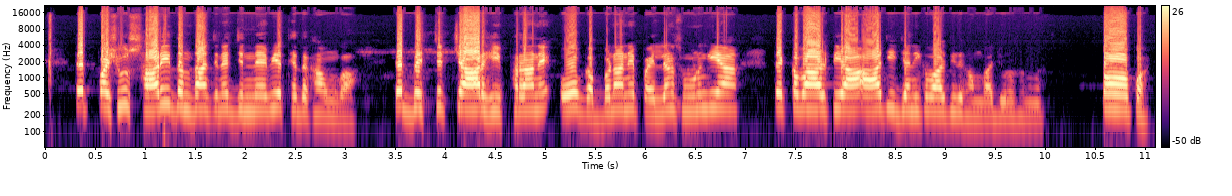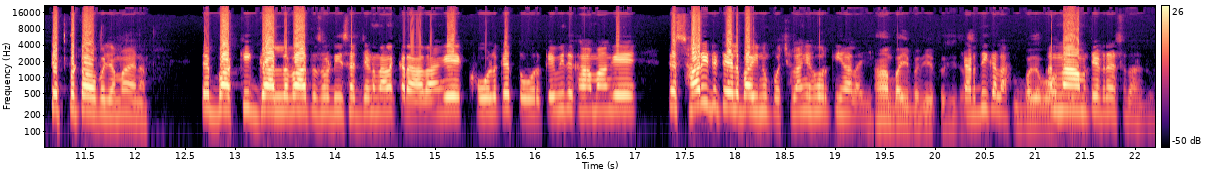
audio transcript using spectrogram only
ਤੇ ਪਸ਼ੂ ਸਾਰੀ ਦੰਦਾਂ 'ਚ ਨੇ, ਜਿੰਨੇ ਵੀ ਇੱਥੇ ਦਿਖਾਉਂਗਾ। ਤੇ ਵਿੱਚ ਚਾਰ ਹੀਫਰਾਂ ਨੇ, ਉਹ ਗੱਬਣਾ ਨੇ, ਪਹਿਲਣ ਸੂਣਗੀਆਂ ਤੇ ਕੁਆਲਿਟੀ ਆ ਆ ਚੀਜ਼ਾਂ ਦੀ ਕੁਆਲਿਟੀ ਦਿਖਾਉਂਗਾ, ਜਰੂਰ ਤੁਹਾਨੂੰ ਟੌਪ ਟਿਪ ਟੌਪ ਜਮਾ ਹੈ ਨਾ। ਤੇ ਬਾਕੀ ਗੱਲਬਾਤ ਤੁਹਾਡੀ ਸੱਜਣ ਨਾਲ ਕਰਾ ਦਾਂਗੇ ਖੋਲ ਕੇ ਤੋੜ ਕੇ ਵੀ ਦਿਖਾਵਾਂਗੇ ਤੇ ਸਾਰੀ ਡਿਟੇਲ ਬਾਈ ਨੂੰ ਪੁੱਛ ਲਾਂਗੇ ਹੋਰ ਕੀ ਹਾਲ ਹੈ ਜੀ? ਹਾਂ ਬਾਈ ਵਧੀਆ ਤੁਸੀਂ ਦੱਸੋ। ਚੜ੍ਹਦੀ ਕਲਾ? ਨਾਮ। ਤੇ ਐਡਰੈਸ ਦੱਸ ਦਿਓ।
